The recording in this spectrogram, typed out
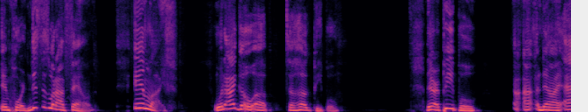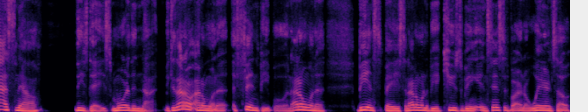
important? This is what I've found in life. When I go up to hug people, there are people. I, now I ask now these days more than not because I don't I don't want to offend people and I don't want to be in space and I don't want to be accused of being insensitive or unaware. And so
